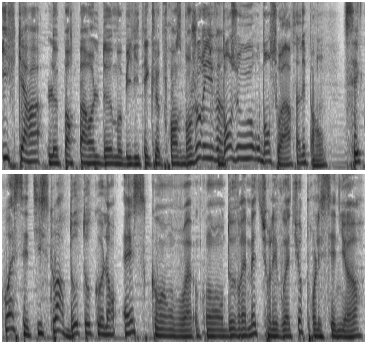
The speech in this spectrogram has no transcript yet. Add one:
Yves Cara, le porte-parole de Mobilité Club France. Bonjour Yves. Bonjour ou bonsoir, ça dépend. C'est quoi cette histoire d'autocollant? S qu'on devrait mettre sur les voitures pour les seniors?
